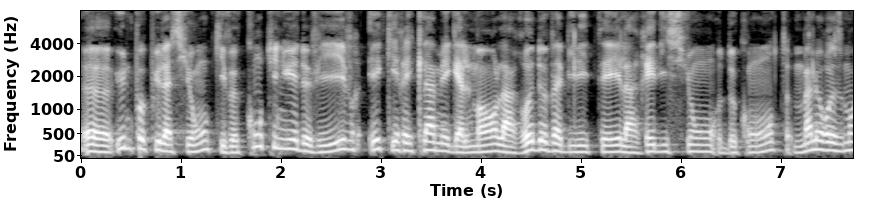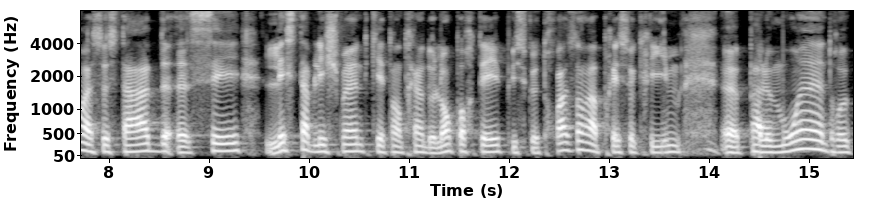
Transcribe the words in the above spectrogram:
une population qui veut continuer de vivre et qui réclame également la redevabilité la reddition de comptes. Malheureusement, à ce stade, euh, c'est l'establishment qui est en train de l'emporter, puisque trois ans après ce crime, euh, pas le moindre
